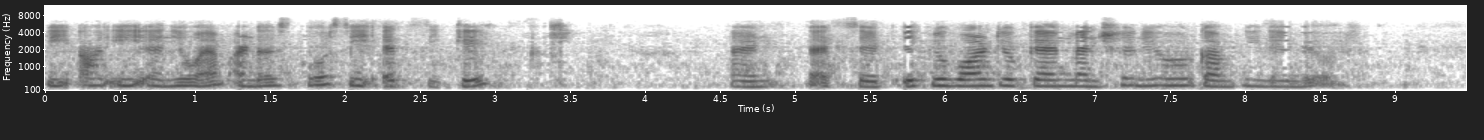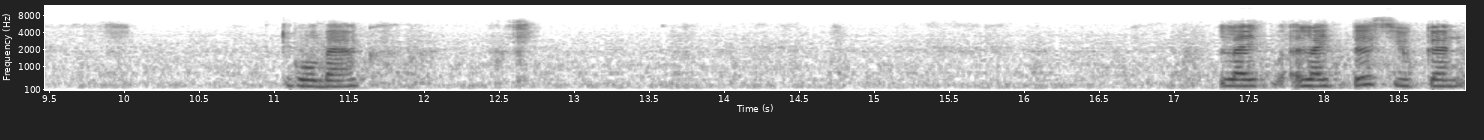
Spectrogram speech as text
P-R-E-N-U-M underscore C-H-C-K and that's it. If you want you can mention your company name here. Go back. Like like this you can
